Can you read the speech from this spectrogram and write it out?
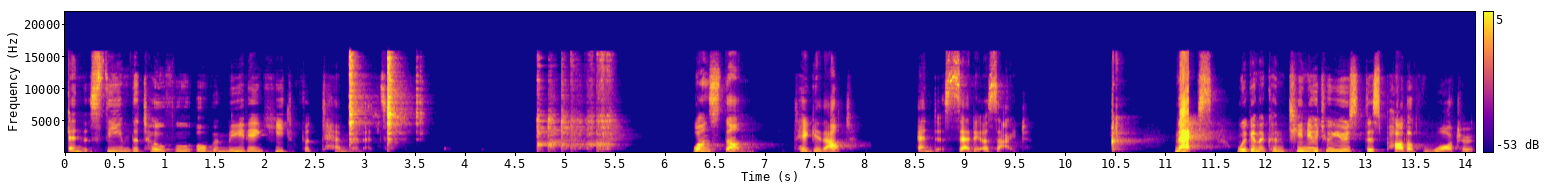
and steam the tofu over medium heat for 10 minutes. Once done, take it out and set it aside. Next, we're going to continue to use this pot of water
